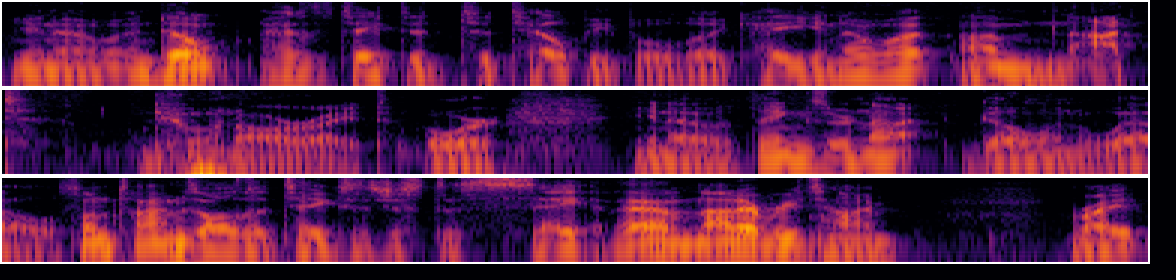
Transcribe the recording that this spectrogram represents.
you know and don't hesitate to, to tell people like hey you know what? I'm not doing all right or you know things are not going well. Sometimes all it takes is just to say it. Not every time right?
